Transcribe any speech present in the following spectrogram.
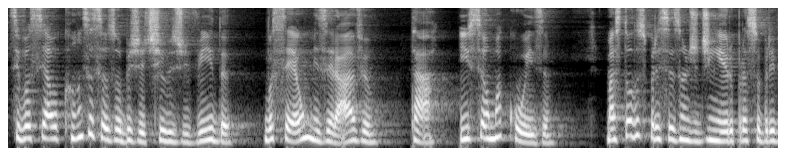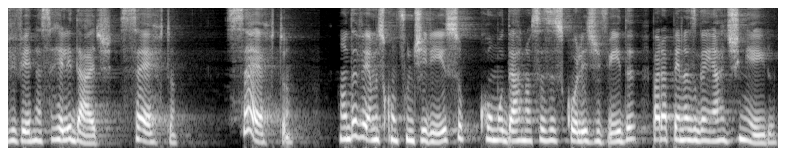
Se você alcança seus objetivos de vida, você é um miserável? Tá, isso é uma coisa. Mas todos precisam de dinheiro para sobreviver nessa realidade, certo? Certo. Não devemos confundir isso com mudar nossas escolhas de vida para apenas ganhar dinheiro.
